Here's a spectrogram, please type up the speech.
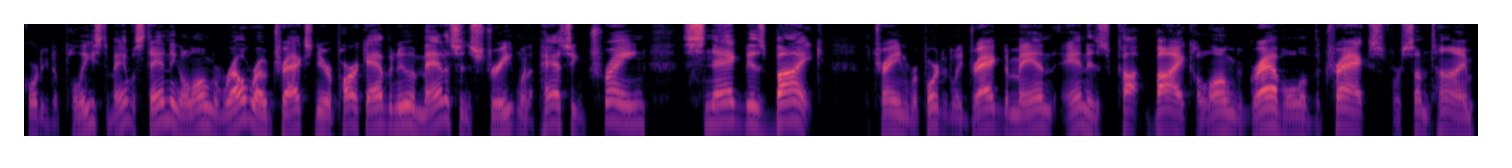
According to police, the man was standing along the railroad tracks near Park Avenue and Madison Street when a passing train snagged his bike. The train reportedly dragged the man and his caught bike along the gravel of the tracks for some time.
